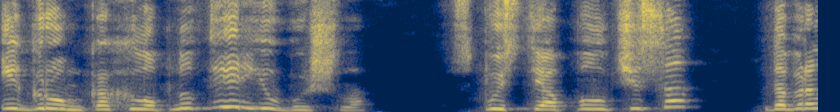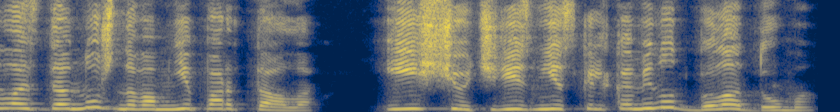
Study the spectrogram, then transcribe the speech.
И громко хлопнув дверью, вышла. Спустя полчаса добралась до нужного мне портала и еще через несколько минут была дома.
